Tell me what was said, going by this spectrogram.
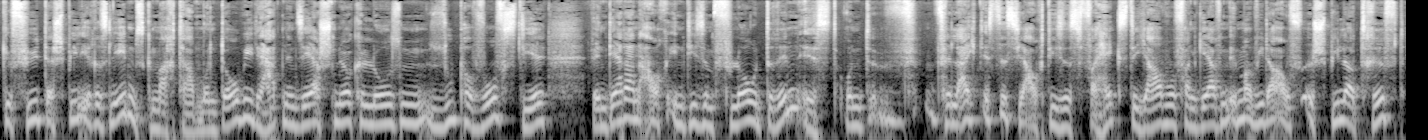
gefühlt das Spiel ihres Lebens gemacht haben. Und Doby, der hat einen sehr schnörkellosen, super Wurfstil. Wenn der dann auch in diesem Flow drin ist und vielleicht ist es ja auch dieses verhexte Jahr, wo Van Gerven immer wieder auf Spieler trifft,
